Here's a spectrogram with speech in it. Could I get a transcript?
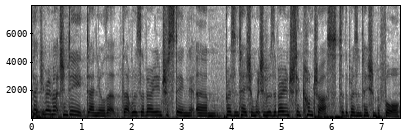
Thank you very much indeed, Daniel. That, that was a very interesting um, presentation, which was a very interesting contrast to the presentation before,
